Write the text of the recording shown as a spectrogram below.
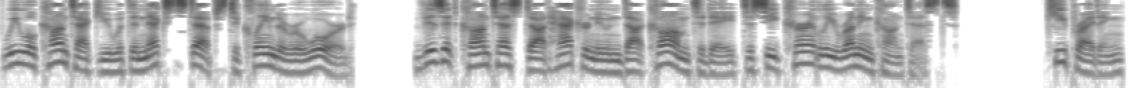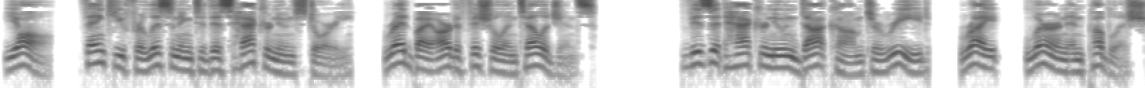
we will contact you with the next steps to claim the reward. Visit contest.hackernoon.com today to see currently running contests. Keep writing, y'all. Thank you for listening to this HackerNoon story, read by Artificial Intelligence. Visit hackernoon.com to read, write, learn, and publish.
